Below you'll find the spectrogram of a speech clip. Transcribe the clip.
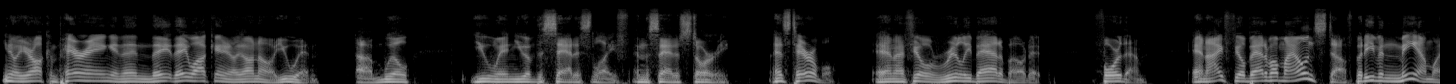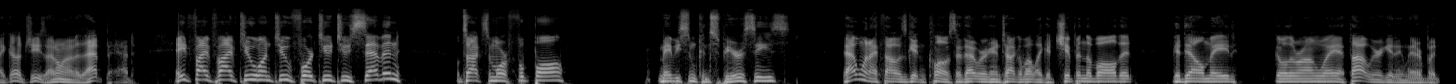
you know, you're all comparing, and then they they walk in, and you're like, oh no, you win. Um, will you win? You have the saddest life and the saddest story. That's terrible, and I feel really bad about it for them. And I feel bad about my own stuff. But even me, I'm like, oh, geez, I don't have it that bad. 855 212 4227. We'll talk some more football, maybe some conspiracies. That one I thought was getting close. I thought we were going to talk about like a chip in the ball that Goodell made go the wrong way. I thought we were getting there, but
